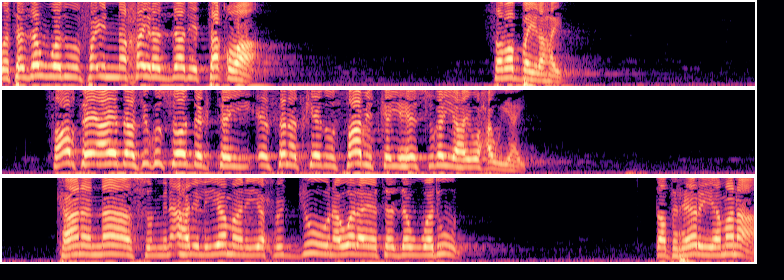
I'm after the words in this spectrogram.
watazawaduu fa ina khayra azaadi taqwa sabab bay lahayd sababtay aayaddaasi ku soo degtay ee sanadkeedu haabitka yahee sugan yahay waxa uu yahay kaana naasu min ahli اlyamani yaxujuuna walaa yatazawaduun dad reer yaman ah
